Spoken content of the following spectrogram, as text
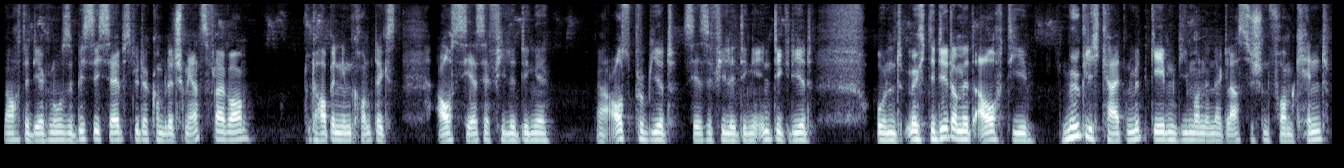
nach der Diagnose, bis ich selbst wieder komplett schmerzfrei war. Und habe in dem Kontext auch sehr, sehr viele Dinge ja, ausprobiert, sehr, sehr viele Dinge integriert und möchte dir damit auch die Möglichkeiten mitgeben, die man in der klassischen Form kennt,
